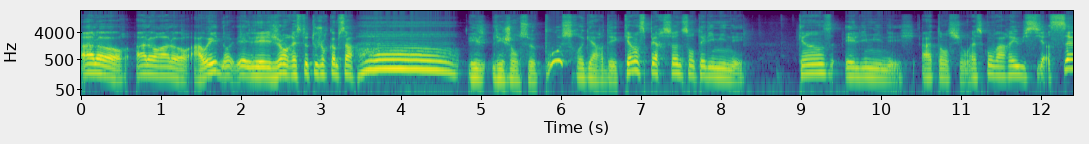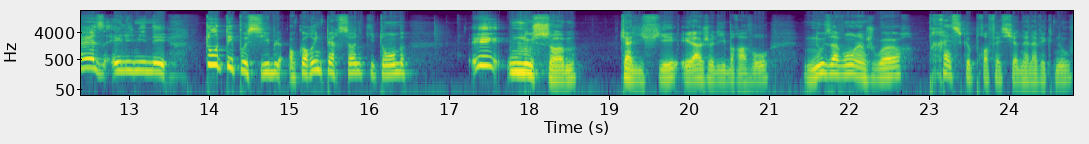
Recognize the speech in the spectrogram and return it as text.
Alors, alors, alors. Ah oui, les gens restent toujours comme ça. Oh, et les gens se poussent, regardez. 15 personnes sont éliminées. 15 éliminés. Attention, est-ce qu'on va réussir? 16 éliminés. Tout est possible. Encore une personne qui tombe. Et nous sommes qualifiés. Et là, je dis bravo. Nous avons un joueur presque professionnel avec nous.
